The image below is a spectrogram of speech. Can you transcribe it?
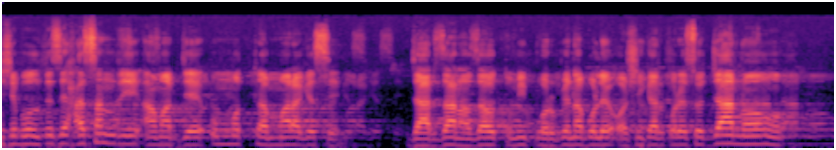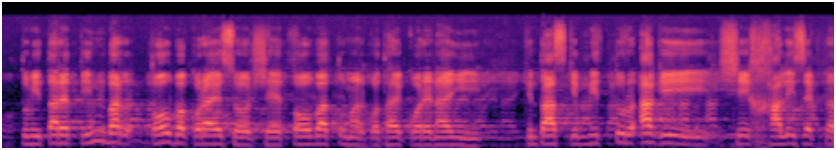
এসে বলতেছে, হাসান রে, আমার যে উম্মতটা মারা গেছে, যার জানা যাও তুমি পড়বে না বলে অস্বীকার করেছ, জানো, তুমি তারে তিনবার তওবা করাইছো, সে তওবা তোমার কথায় করে নাই। কিন্তু আজকে মৃত্যুর আগে সে খালিস একটা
